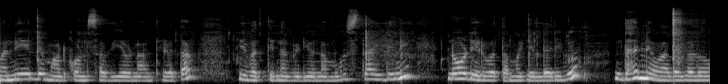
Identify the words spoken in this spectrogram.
ಮನೆಯಲ್ಲೇ ಮಾಡ್ಕೊಂಡು ಸವಿಯೋಣ ಅಂತ ಹೇಳ್ತಾ ಇವತ್ತಿನ ವಿಡಿಯೋನ ಮುಗಿಸ್ತಾ ಇದ್ದೀನಿ. ನೋಡಿರುವ ತಮಗೆಲ್ಲರಿಗೂ ಧನ್ಯವಾದಗಳು.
